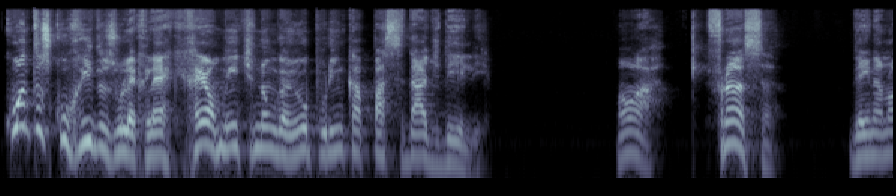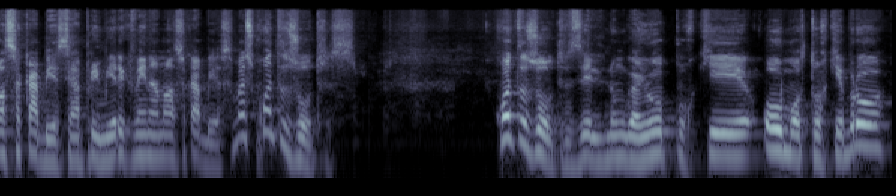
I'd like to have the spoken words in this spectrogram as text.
Quantas corridas o Leclerc realmente não ganhou por incapacidade dele? Vamos lá. França vem na nossa cabeça, é a primeira que vem na nossa cabeça. Mas quantas outras? Quantas outras ele não ganhou porque ou o motor quebrou,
